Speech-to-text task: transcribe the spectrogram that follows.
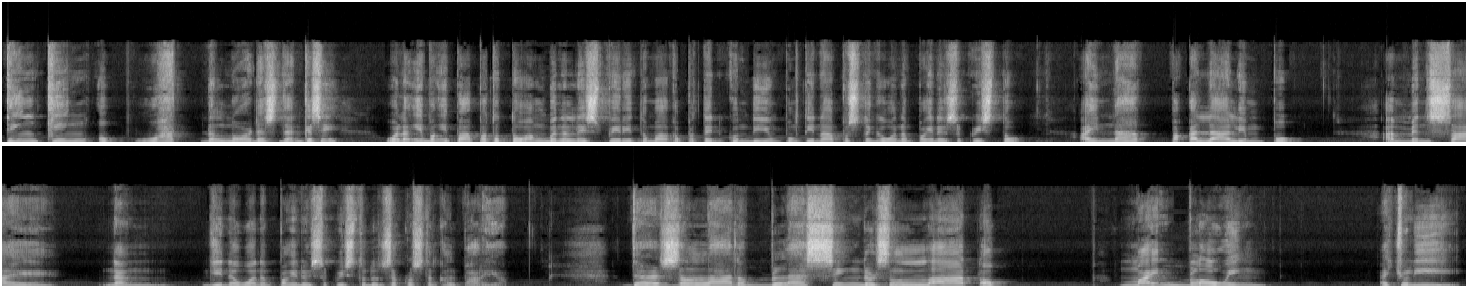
Thinking of what the Lord has done. Kasi walang ibang ipapatotoo ang banal na Espiritu mga kapatid kundi yung pong tinapos na gawa ng Panginoon sa Kristo ay napakalalim po ang mensahe ng ginawa ng Panginoon sa Kristo doon sa krus ng Kalbaryo. There's a lot of blessing, there's a lot of mind-blowing. Actually,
